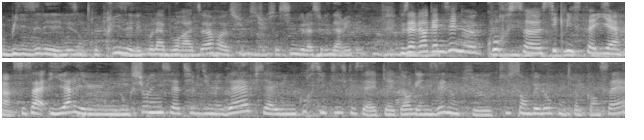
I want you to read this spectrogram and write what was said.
mobiliser les, entreprises et les collaborateurs sur, ce signe de la solidarité. Vous avez organisé une course cycliste hier. C'est ça. Hier, il y a eu donc sur l'initiative du MEDEF, il y a eu une course cycliste qui, a été organisée, donc qui est tous en vélo contre le cancer.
